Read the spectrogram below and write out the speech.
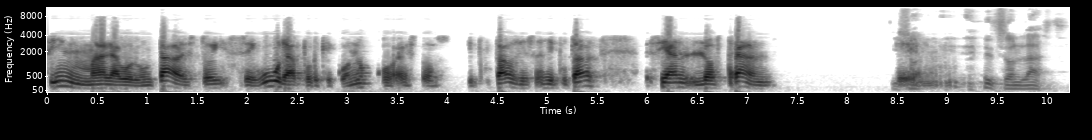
sin mala voluntad, estoy segura, porque conozco a estos diputados y esas diputadas, decían los trans. son, las.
